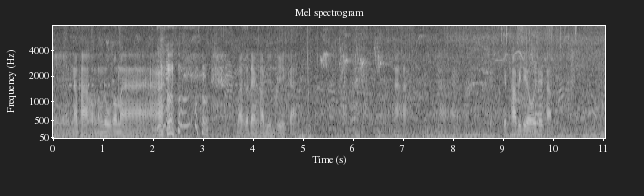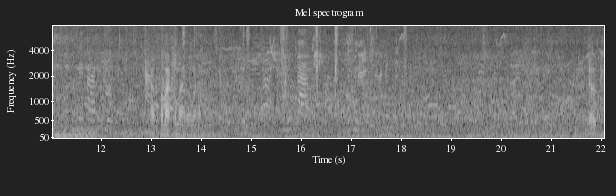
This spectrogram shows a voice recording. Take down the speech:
นี่หน้าผาของน้องนูก็มา มาแสดงความยินดีกันอ่าอ่าอ่าเก็บภาพวิดีโอด้วยครับไม่มาครับเข้ามาเข้ามาเข้ามา โอเค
